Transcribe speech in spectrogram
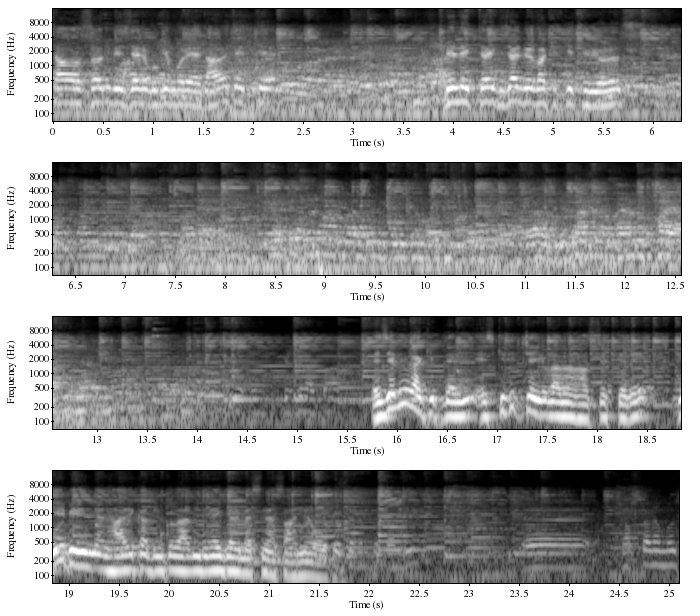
Sağ olsun bizleri bugün buraya davet etti. Birlikte güzel bir vakit geçiriyoruz. Ezeli rakiplerin eskidikçe yıllanan hasretleri birbirinden harika duyguların dile gelmesine sahne oldu. Ee, kaptanımız,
